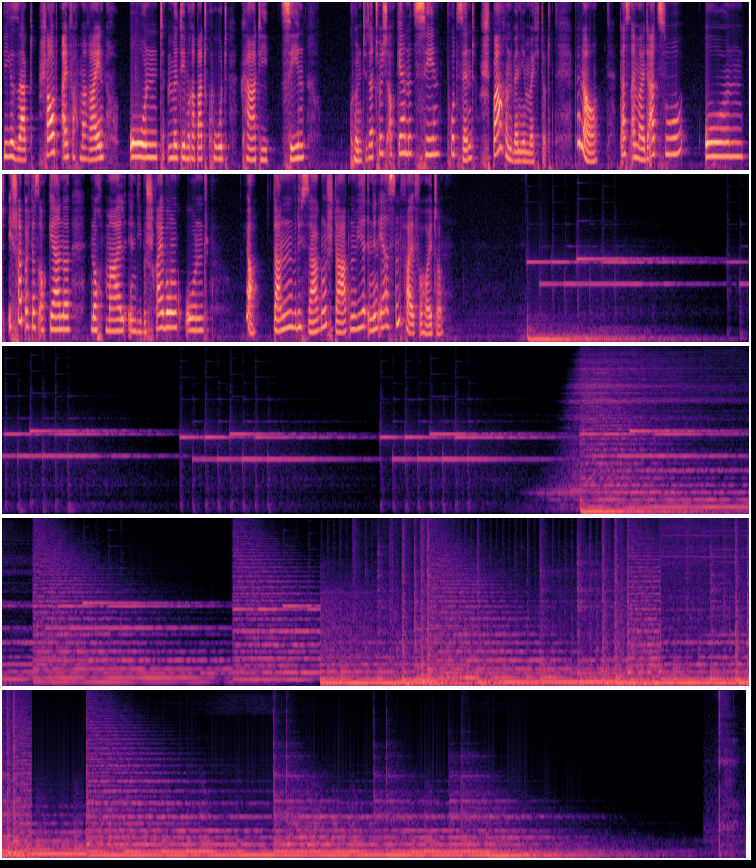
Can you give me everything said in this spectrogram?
wie gesagt, schaut einfach mal rein und mit dem Rabattcode KATI10 könnt ihr natürlich auch gerne 10% sparen, wenn ihr möchtet. Genau, das einmal dazu. Und ich schreibe euch das auch gerne nochmal in die Beschreibung. Und ja, dann würde ich sagen, starten wir in den ersten Fall für heute.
